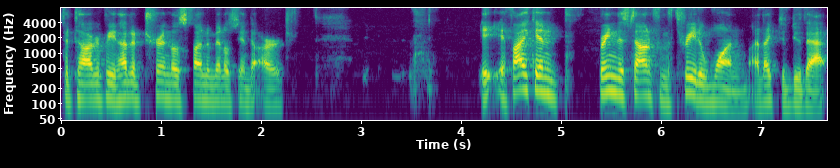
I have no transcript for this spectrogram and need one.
photography and how to turn those fundamentals into art. If I can bring this down from three to one, I'd like to do that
